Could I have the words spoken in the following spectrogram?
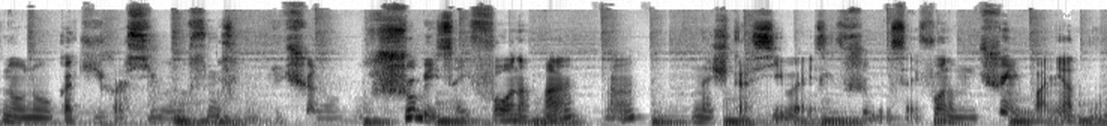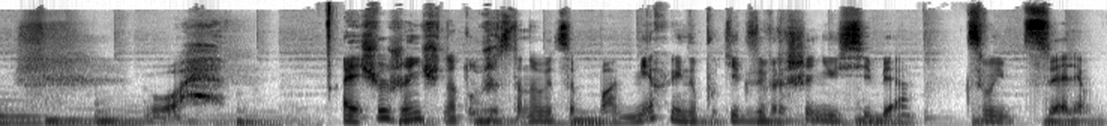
ну, ну, какие красивые, ну, в смысле, ну, ты что, ну, в шубе с айфоном, а? а? Значит, красивая, если в шубе с айфоном, ну, что непонятно. Ой. А еще женщина тут же становится помехой на пути к завершению себя, к своим целям,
